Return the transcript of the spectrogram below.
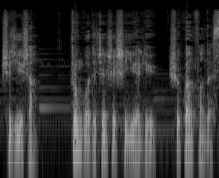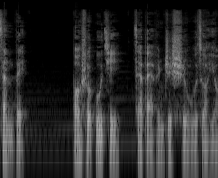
实际上，中国的真实失业率是官方的三倍。保守估计在百分之十五左右。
